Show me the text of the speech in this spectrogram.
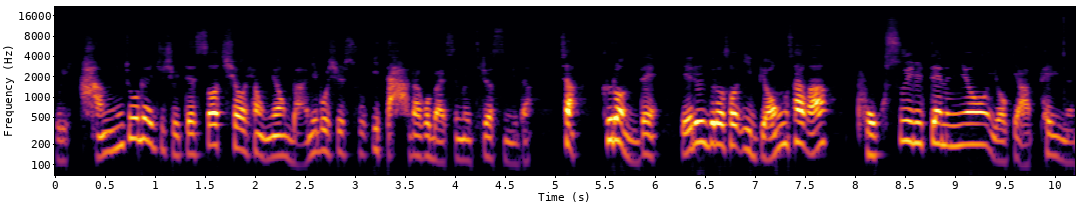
우리 강조를 해주실 때 such여 형명 많이 보실 수 있다라고 말씀을 드렸습니다. 자, 그런데 예를 들어서 이 명사가 복수일 때는요 여기 앞에 있는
